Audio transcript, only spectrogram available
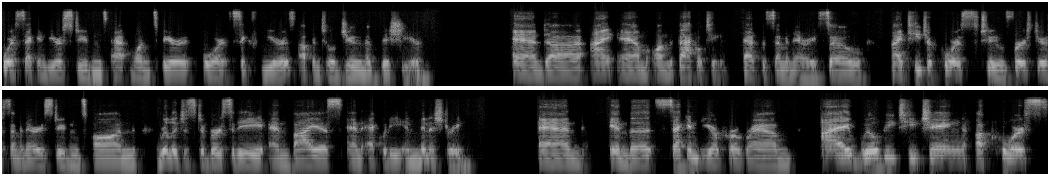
for second year students at One Spirit for six years up until June of this year. And uh, I am on the faculty at the seminary. So I teach a course to first year seminary students on religious diversity and bias and equity in ministry. And in the second year program, I will be teaching a course,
